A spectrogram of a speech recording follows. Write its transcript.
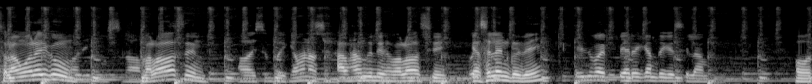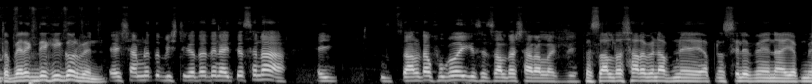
সালাম আলাইকুম ভালো আছেন? ভাই কেমন আছেন? আলহামদুলিল্লাহ ভালো আছি। গেছিলেন কই ভাই? এই যে ভাই পেরেক আনতে গেছিলাম। ও তো পেরেক দিয়ে কি করবেন? এই সামনে তো বৃষ্টি কথা দিন আইতেছে না। এই চালটা ফুগো হয়ে গেছে চালটা সারা লাগবে। তো চালটা সারাবেন আপনি আপনার ছেলে পেয়ে নাই আপনি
